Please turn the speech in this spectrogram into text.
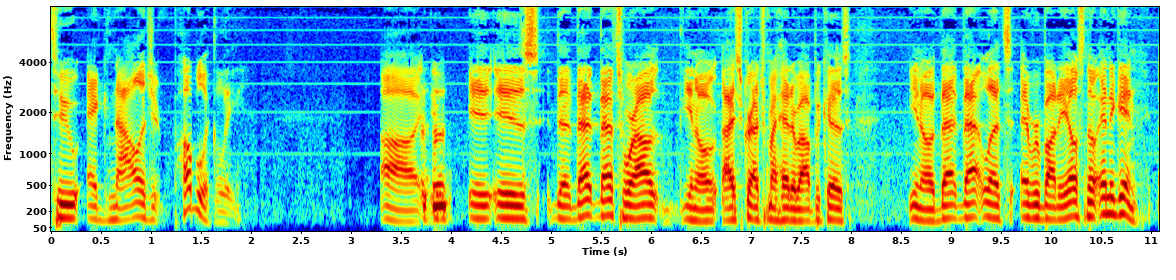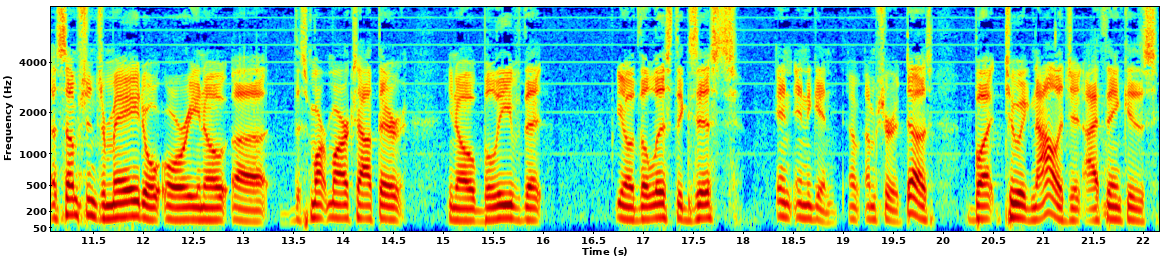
to acknowledge it publicly uh, mm-hmm. is that, that that's where I you know I scratch my head about because you know that that lets everybody else know. And again, assumptions are made, or, or you know uh, the smart marks out there, you know, believe that you know the list exists, and, and again, I'm sure it does. But to acknowledge it, I think is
